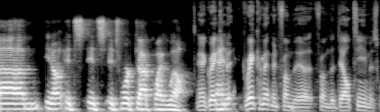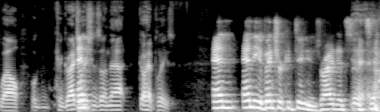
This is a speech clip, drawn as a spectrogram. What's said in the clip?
um, you know, it's it's it's worked out quite well. And great and, commi great commitment from the from the Dell team as well. Well, congratulations and, on that. Go ahead, please. and and the adventure continues, right? It's it's.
